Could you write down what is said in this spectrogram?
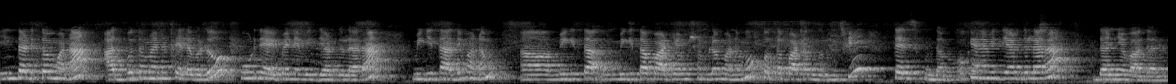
ఇంతటితో మన అద్భుతమైన సెలవులు పూర్తి అయిపోయినాయి విద్యార్థులారా. మిగతాది మనం మిగతా మిగతా పాఠ్యాంశంలో మనము కొత్త పాఠం గురించి తెలుసుకుందాం. ఓకేనా విద్యార్థులారా? ధన్యవాదాలు.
